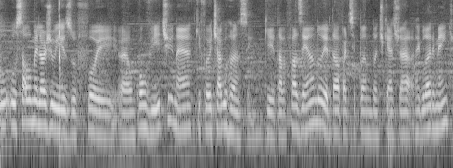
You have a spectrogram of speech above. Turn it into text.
O, o Salvo Melhor Juízo foi é, um convite, né, que foi o Thiago Hansen, que estava fazendo, ele estava participando do Anticast já regularmente.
